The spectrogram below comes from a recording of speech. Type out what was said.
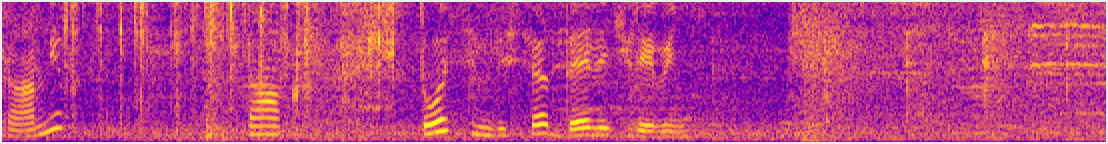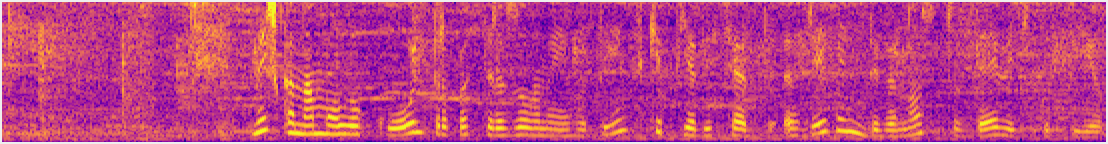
грамів. Так, 179 гривень. Знижка на молоко ультрапастеризоване яготинське 50 гривень 99 копійок.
